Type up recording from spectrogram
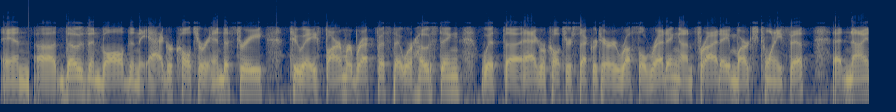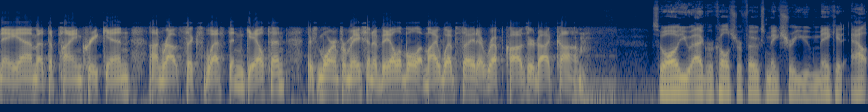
and uh, those involved in the agriculture industry to a farmer breakfast that we're hosting with uh, Agriculture Secretary Russell Redding on Friday, March 25th at 9 a.m. at the Pine Creek Inn on Route 6 West in Galeton. There's more information available at my website at repcauser.com. So, all you agriculture folks, make sure you make it out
